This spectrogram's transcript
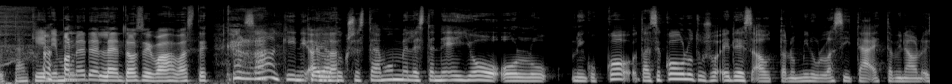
yhtään kiinni? on edelleen tosi vahvasti. Saan kiinni Kyllä. ajatuksesta ja mun mielestä ne ei ole ollut niin kuin, tai se koulutus on edesauttanut minulla sitä, että minä olen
